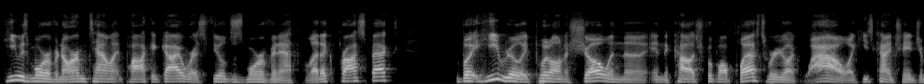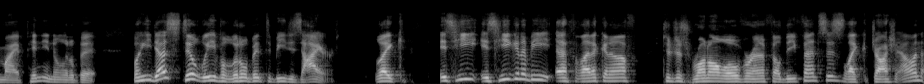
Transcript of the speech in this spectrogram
He was more of an arm talent pocket guy, whereas Fields is more of an athletic prospect but he really put on a show in the in the college football playoffs where you're like, wow, like he's kind of changing my opinion a little bit. but he does still leave a little bit to be desired. Like, is he is he going to be athletic enough to just run all over NFL defenses like Josh Allen?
